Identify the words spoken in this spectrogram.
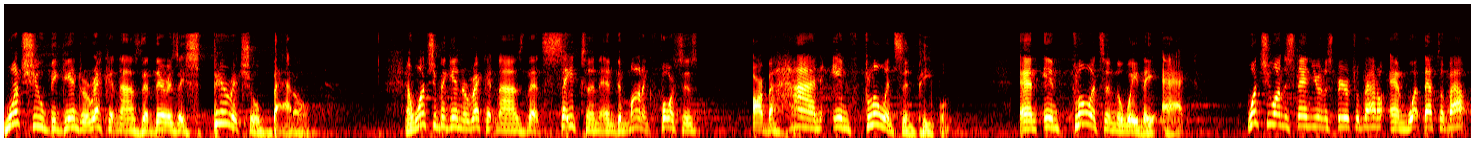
once you begin to recognize that there is a spiritual battle, and once you begin to recognize that Satan and demonic forces are behind influencing people and influencing the way they act, once you understand you're in a spiritual battle and what that's about,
